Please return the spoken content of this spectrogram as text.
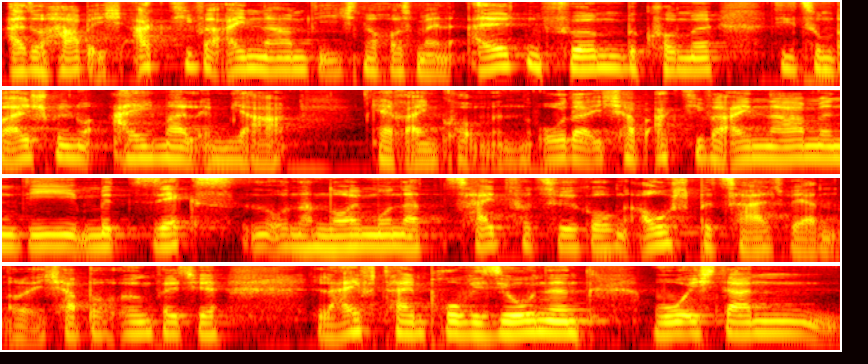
Also habe ich aktive Einnahmen, die ich noch aus meinen alten Firmen bekomme, die zum Beispiel nur einmal im Jahr hereinkommen. Oder ich habe aktive Einnahmen, die mit sechs oder neun Monaten Zeitverzögerung ausbezahlt werden. Oder ich habe auch irgendwelche Lifetime-Provisionen, wo ich dann,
